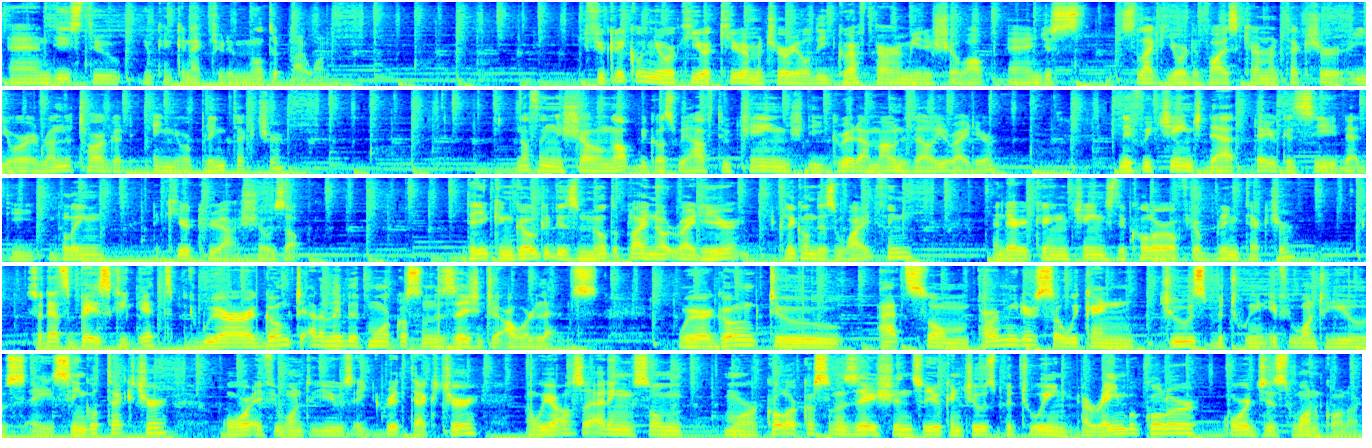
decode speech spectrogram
And these two you can connect to the multiply one. If you click on your Kira Kira material, the graph parameters show up and just select your device camera texture, your render target and your bling texture. Nothing is showing up because we have to change the grid amount value right here. And if we change that, there you can see that the bling, the Kira Kira shows up. Then you can go to this multiply node right here, click on this white thing, and there you can change the color of your bling texture. So that's basically it, but we are going to add a little bit more customization to our lens. We're going to add some parameters so we can choose between if you want to use a single texture or if you want to use a grid texture. And we are also adding some more color customization so you can choose between a rainbow color or just one color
